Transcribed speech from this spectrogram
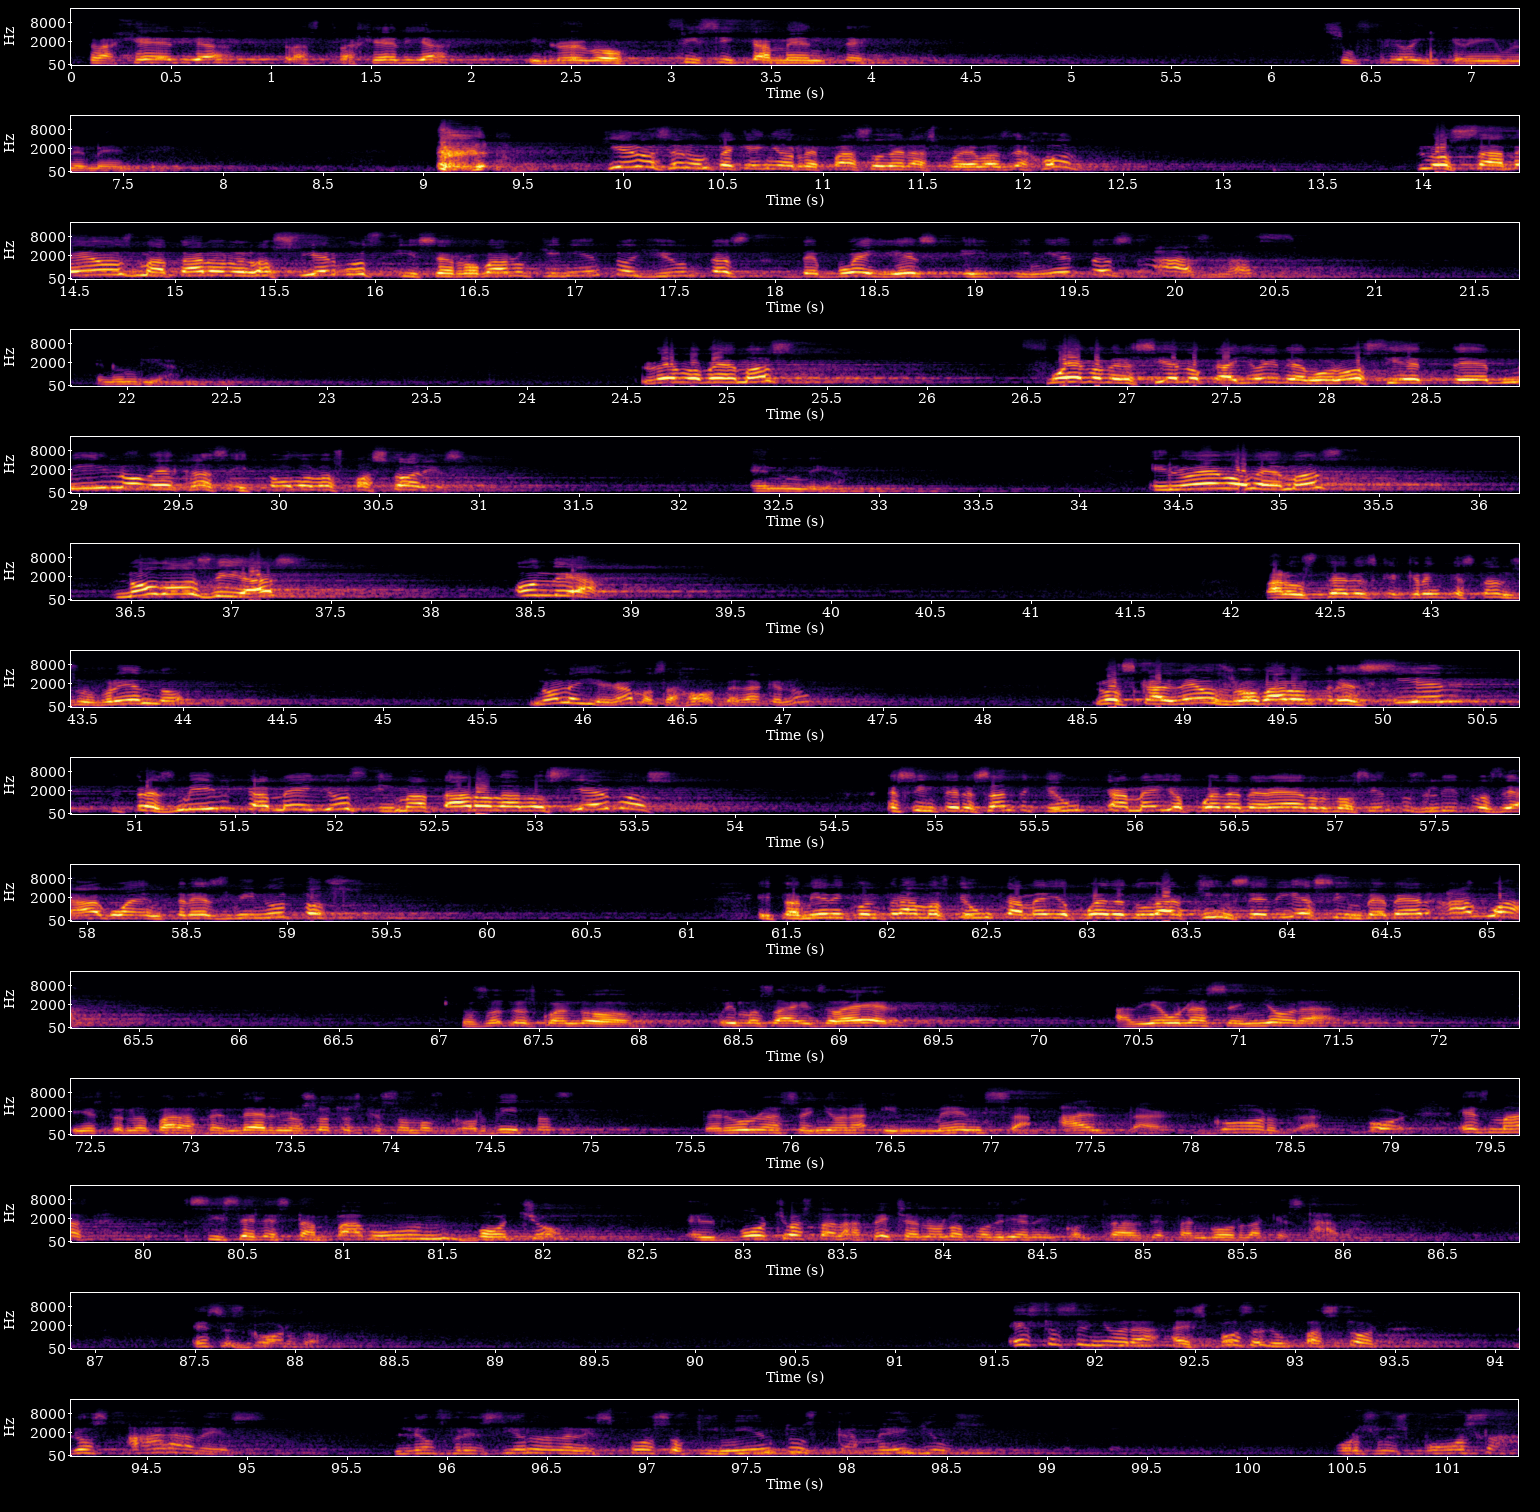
tragedia tras tragedia, y luego físicamente sufrió increíblemente. Quiero hacer un pequeño repaso de las pruebas de Job. Los sabeos mataron a los siervos y se robaron 500 yuntas de bueyes y 500 asnas en un día. Luego vemos, fuego del cielo cayó y devoró siete mil ovejas y todos los pastores en un día. Y luego vemos, no dos días, un día. Para ustedes que creen que están sufriendo, no le llegamos a Job, ¿verdad que no? Los caldeos robaron 300, 3 mil camellos y mataron a los siervos. Es interesante que un camello puede beber 200 litros de agua en 3 minutos. Y también encontramos que un camello puede durar 15 días sin beber agua. Nosotros cuando fuimos a Israel, había una señora y esto no para ofender nosotros que somos gorditos, pero una señora inmensa, alta, gorda, gorda. Es más, si se le estampaba un bocho, el bocho hasta la fecha no lo podrían encontrar de tan gorda que estaba. Eso es gordo. Esta señora, esposa de un pastor, los árabes le ofrecieron al esposo 500 camellos por su esposa.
